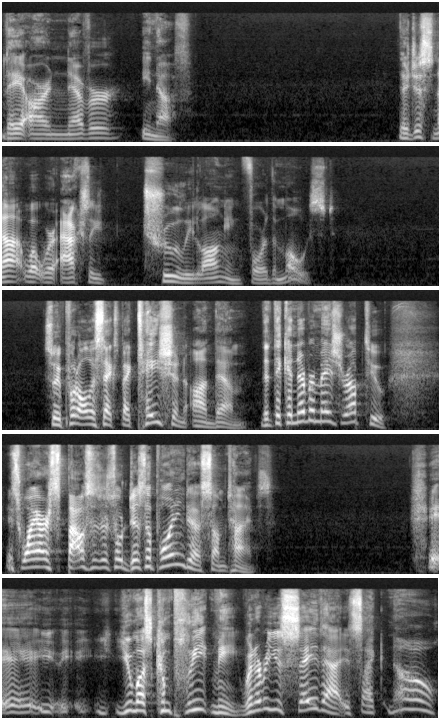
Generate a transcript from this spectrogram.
they are never enough. They're just not what we're actually truly longing for the most. So we put all this expectation on them that they can never measure up to. It's why our spouses are so disappointing to us sometimes. Eh, eh, you must complete me. Whenever you say that, it's like, no.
